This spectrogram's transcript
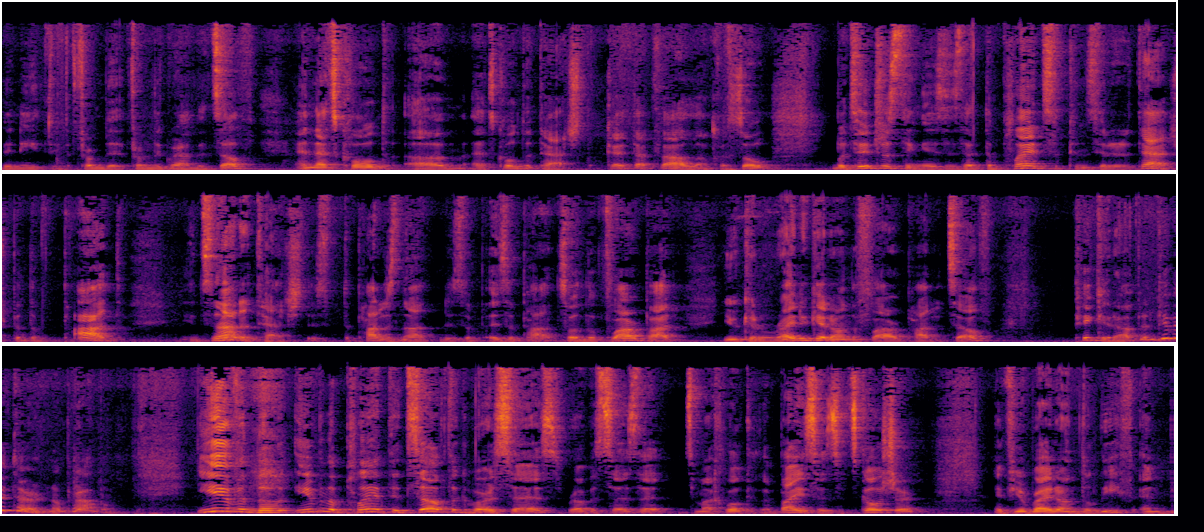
beneath from the from the ground itself, and that's called um, that's called attached. Okay, that's the halacha. So, what's interesting is is that the plant's considered attached, but the pot it's not attached. The pot is not is a, is a pot. So the flower pot you can write it on the flower pot itself, pick it up and give it to her, no problem. Even though even the plant itself, the Gemara says, Rabbi says that it's machlok. Abaye says it's kosher if you write on the leaf, and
